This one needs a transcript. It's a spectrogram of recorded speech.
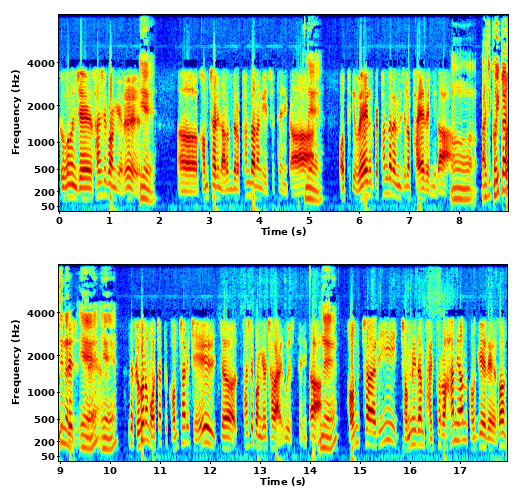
그거는 이제 사실관계를 예. 어, 검찰이 나름대로 판단한 게 있을 테니까 네. 어떻게 왜 그렇게 판단했는지를 봐야 됩니다. 어, 아직 거기까지는 전체- 예, 네. 예. 근데 그거는 뭐 어차피 검찰이 제일 저 사실관계를 잘 알고 있을 테니까 네. 검찰이 정리된 발표를 하면 거기에 대해서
